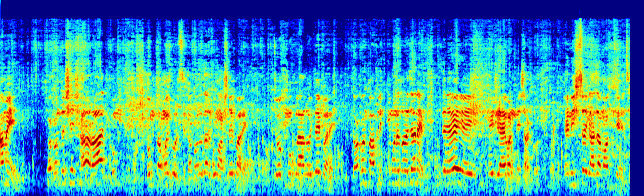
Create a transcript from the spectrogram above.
নামে, তখন তো সে সারা রাত ঘুম ঘুম কামাই করছে। তখন তো তার ঘুম আসতেই পারে, চোখ মুখ লাল হইতেই পারে। তখন পাবলিক কি মনে করে জানেন? যে এই এই এই ড্রাইভার নেশাখোর এ নিশ্চয়ই গাঁজা মদ খেয়েছে।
